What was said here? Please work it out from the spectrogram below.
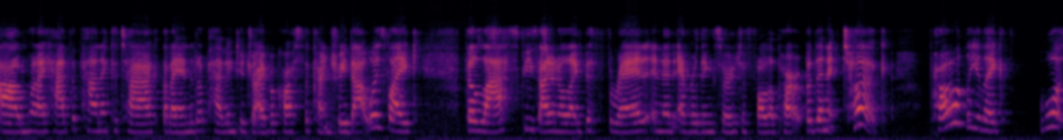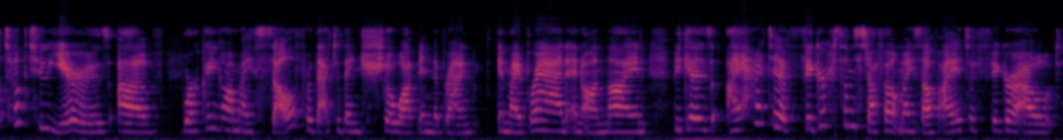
Um, when I had the panic attack that I ended up having to drive across the country, that was like the last piece, I don't know, like the thread, and then everything started to fall apart. But then it took probably like well, it took two years of working on myself for that to then show up in the brand in my brand and online because I had to figure some stuff out myself. I had to figure out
